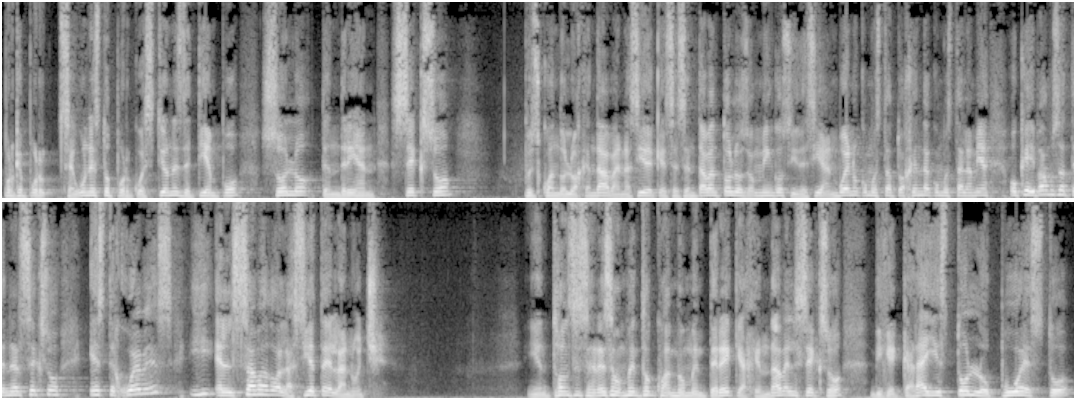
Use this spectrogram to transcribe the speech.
porque por, según esto, por cuestiones de tiempo, solo tendrían sexo pues cuando lo agendaban, así de que se sentaban todos los domingos y decían, bueno, ¿cómo está tu agenda? ¿Cómo está la mía? Ok, vamos a tener sexo este jueves y el sábado a las 7 de la noche. Y entonces en ese momento cuando me enteré que agendaba el sexo, dije, caray, esto lo opuesto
